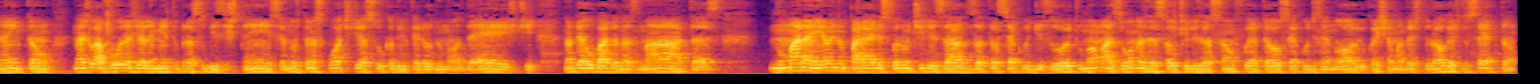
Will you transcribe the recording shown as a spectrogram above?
Né? Então, nas lavouras de alimento para subsistência, no transporte de açúcar do interior do Nordeste, na derrubada das matas, no Maranhão e no Pará eles foram utilizados até o século XVIII. No Amazonas essa utilização foi até o século XIX com as chamadas drogas do sertão.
